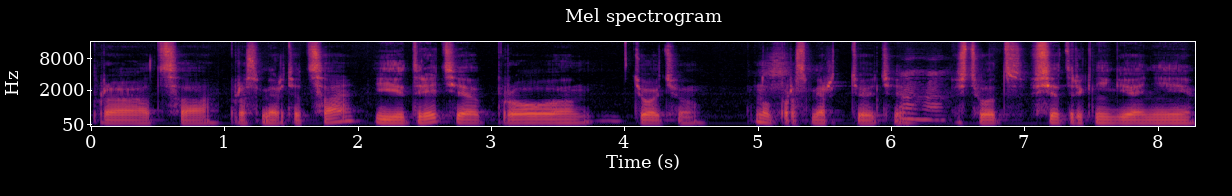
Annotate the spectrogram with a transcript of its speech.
про отца, про смерть отца, и третья про тетю, ну, про смерть тети. Uh-huh. То есть вот все три книги, они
